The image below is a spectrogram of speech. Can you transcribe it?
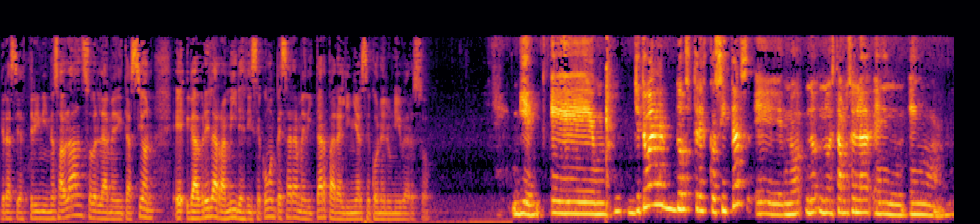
gracias Trini. Nos hablaban sobre la meditación. Eh, Gabriela Ramírez dice, ¿cómo empezar a meditar para alinearse con el universo? Bien, eh, yo te voy a dar dos, tres cositas. Eh, no, no, estamos en, la, en,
